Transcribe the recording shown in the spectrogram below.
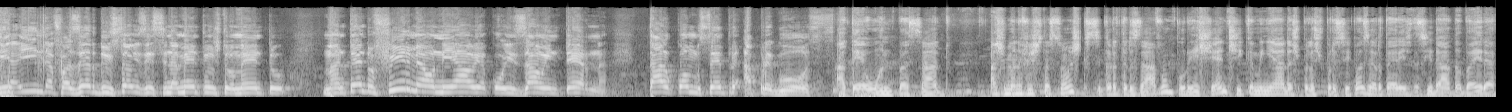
e ainda fazer dos seus ensinamentos um instrumento, mantendo firme a união e a coesão interna, tal como sempre apregou-se. Até o ano passado, as manifestações que se caracterizavam por enchentes e caminhadas pelas principais artérias da cidade da Beira,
